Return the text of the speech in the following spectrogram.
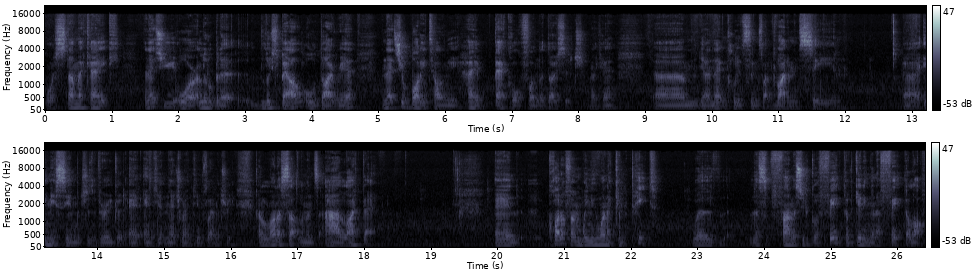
or a stomach ache, and that's you, or a little bit of loose bowel or diarrhea, and that's your body telling you, hey, back off on the dosage. Okay, um, yeah, and that includes things like vitamin C and uh, MSM, which is a very good anti natural anti-inflammatory, and a lot of supplements are like that. And quite often, when you want to compete with this pharmaceutical effect of getting an effect a lot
